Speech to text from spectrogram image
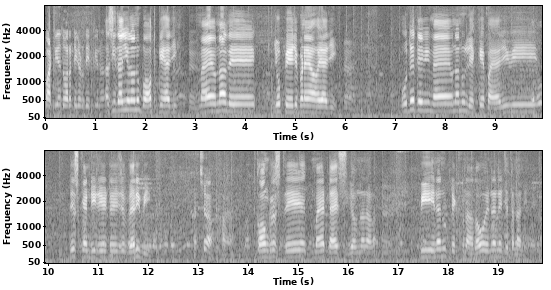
ਪਾਰਟੀ ਨੇ ਦੁਬਾਰਾ ਟਿਕਟ ਦਿੱਤੀ ਉਹਨਾਂ ਨੂੰ? ਅਸੀਂ ਤਾਂ ਜੀ ਉਹਨਾਂ ਨੂੰ ਬਹੁਤ ਕਿਹਾ ਜੀ। ਮੈਂ ਉਹਨਾਂ ਦੇ ਜੋ ਪੇਜ ਬਣਿਆ ਹੋਇਆ ਜੀ ਉਹਦੇ ਤੇ ਵੀ ਮੈਂ ਉਹਨਾਂ ਨੂੰ ਲਿਖ ਕੇ ਪਾਇਆ ਜੀ ਵੀ this candidate is very weak ਅੱਛਾ। ਕਾਂਗਰਸ ਦੇ ਮੈਂ ਅਟੈਚ ਸੀਗਾ ਉਹਨਾਂ ਨਾਲ। ਵੀ ਇਹਨਾਂ ਨੂੰ ਟਿਕਟ ਨਾ ਦਿਓ ਇਹਨਾਂ ਨੇ ਜਿੱਤਣਾ ਨਹੀਂ। ਹੈਗਾ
